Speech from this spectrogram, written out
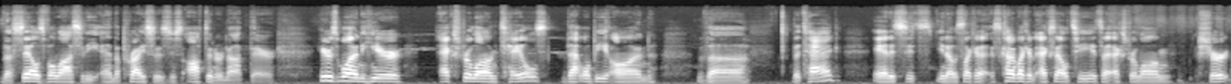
the sales velocity and the prices just often are not there. Here's one here, extra long tails. That will be on the the tag and it's it's you know it's like a it's kind of like an XLT. It's an extra long shirt.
